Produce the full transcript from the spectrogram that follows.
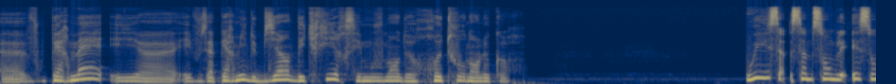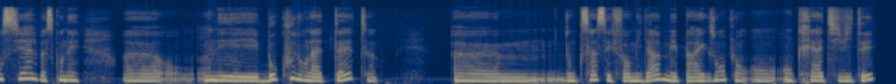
euh, vous permet euh, et, vous a permis de bien décrire ces mouvements de retour dans le corps? Oui, ça, me semble essentiel parce qu'on est, on est beaucoup dans la tête. donc ça, c'est formidable. Mais par exemple, en, créativité,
